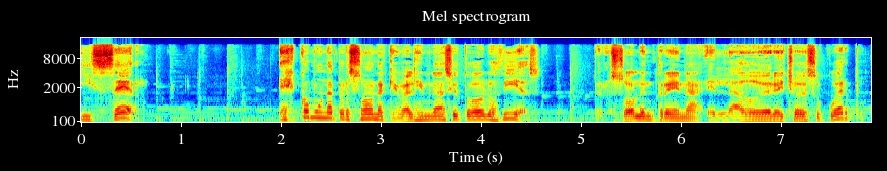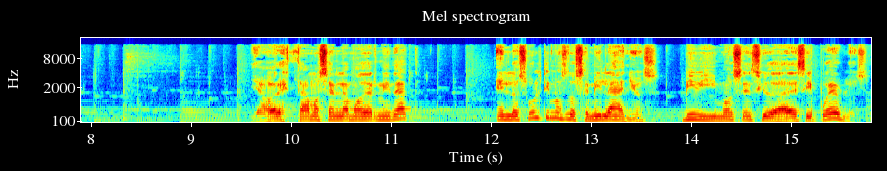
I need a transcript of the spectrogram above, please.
y ser. Es como una persona que va al gimnasio todos los días, pero solo entrena el lado derecho de su cuerpo. Y ahora estamos en la modernidad. En los últimos 12.000 años vivimos en ciudades y pueblos,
